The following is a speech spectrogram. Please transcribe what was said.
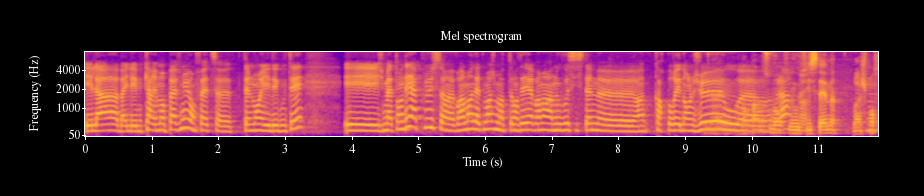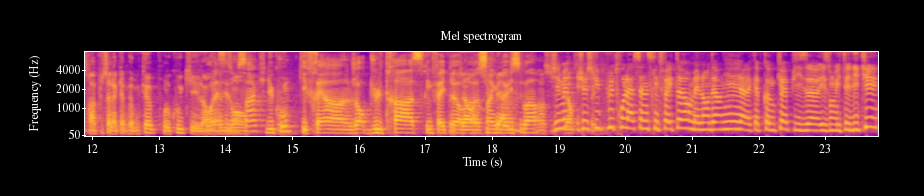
Et là, bah, il est carrément pas venu en fait, euh, tellement il est dégoûté. Et je m'attendais à plus, hein. vraiment honnêtement, je m'attendais à vraiment un nouveau système euh, incorporé dans le jeu. Ouais, ou, on en euh, parle souvent voilà. de ce nouveau Ah. système. Bah, je pense que ce sera plus à la Capcom Cup pour le coup, qui est leur Pour la saison événement- 5, du coup, Ouais. qui ferait un genre d'ultra Street Fighter C'était un 5 super- de l'histoire. je Street suis plus trop la scène Street Fighter, mais l'an dernier, à la Capcom Cup, ils, ils ont été leakés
